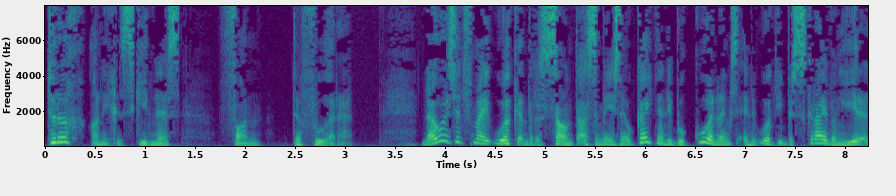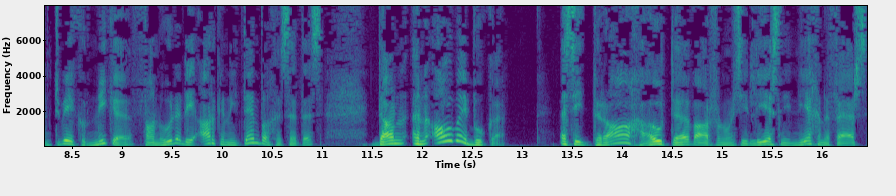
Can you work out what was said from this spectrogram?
terug aan die geskiedenis van tevore. Nou is dit vir my ook interessant as 'n mens nou kyk na die boek Konings en ook die beskrywing hier in 2 Kronieke van hoe dat die ark in die tempel gesit is, dan in albei boeke is die draaghoute waarvan ons hier lees in die 9de vers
